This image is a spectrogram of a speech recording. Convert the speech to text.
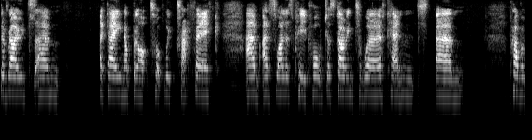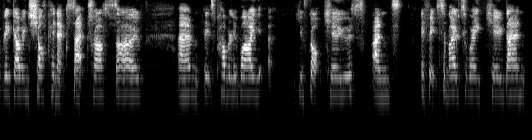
the roads um, again are blocked up with traffic um, as well as people just going to work and um, probably going shopping etc so um, it's probably why uh, you've got queues and if it's a motorway queue then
